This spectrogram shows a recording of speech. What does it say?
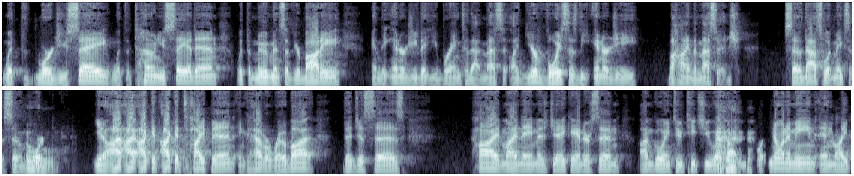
with the words you say, with the tone you say it in, with the movements of your body and the energy that you bring to that message. Like your voice is the energy behind the message. So that's what makes it so important. Ooh. You know, I, I, I could I could type in and have a robot that just says, "Hi, my name is Jake Anderson. I'm going to teach you about you know what I mean?" And like,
